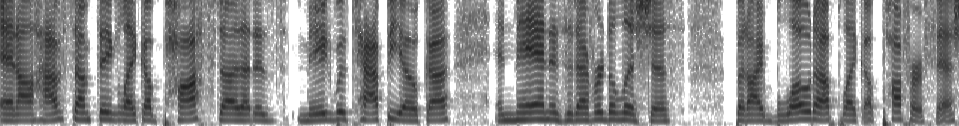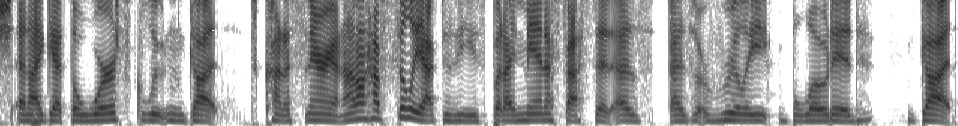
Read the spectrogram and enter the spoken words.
and I'll have something like a pasta that is made with tapioca, and man, is it ever delicious. but I bloat up like a puffer fish and I get the worst gluten gut kind of scenario. And I don't have celiac disease, but I manifest it as as a really bloated gut.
